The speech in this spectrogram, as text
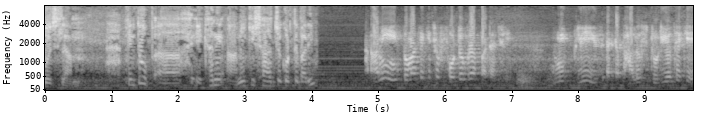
বুঝলাম। কিন্তু এখানে আমি কি সাহায্য করতে পারি? আমি তোমাকে কিছু ফটোগ্রাফ পাঠাচ্ছি। তুমি প্লিজ একটা ভালো স্টুডিও থেকে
